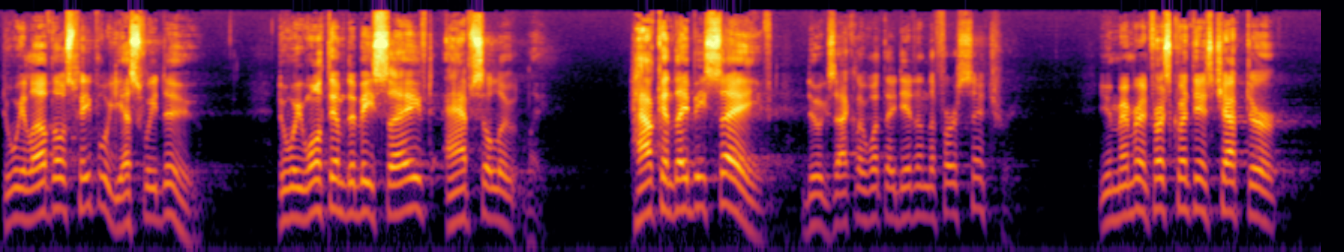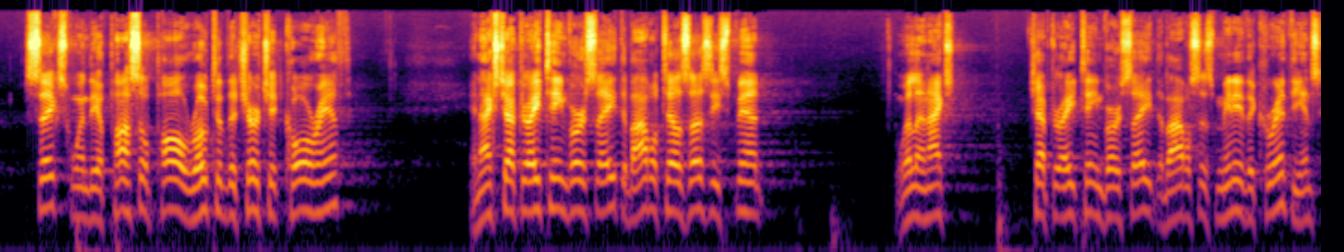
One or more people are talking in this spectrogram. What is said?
Do we love those people? Yes, we do. Do we want them to be saved? Absolutely. How can they be saved? Do exactly what they did in the first century. You remember in 1 Corinthians chapter 6 when the Apostle Paul wrote to the church at Corinth? In Acts chapter 18, verse 8, the Bible tells us he spent, well, in Acts chapter 18, verse 8, the Bible says many of the Corinthians,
